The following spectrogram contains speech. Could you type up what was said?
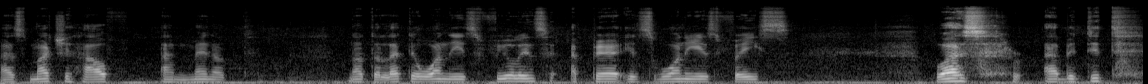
as much half a minute. Not to let one his feelings appear its one his face was appetite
